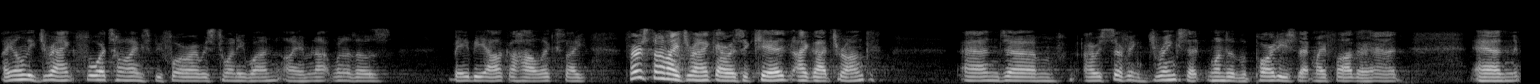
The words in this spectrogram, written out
I only drank four times before I was 21. I am not one of those baby alcoholics. I first time I drank, I was a kid. I got drunk, and um, I was serving drinks at one of the parties that my father had, and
